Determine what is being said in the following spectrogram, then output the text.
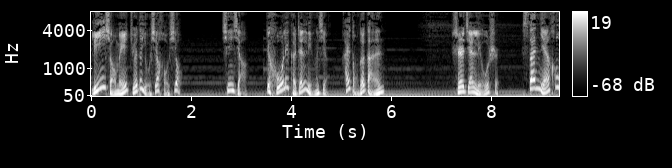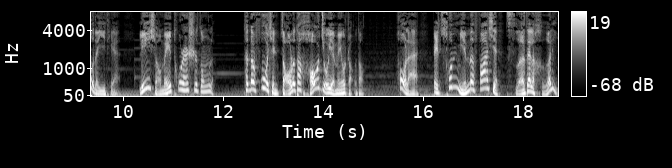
李小梅觉得有些好笑，心想：这狐狸可真灵性，还懂得感恩。时间流逝，三年后的一天，李小梅突然失踪了，她的父亲找了她好久也没有找到。后来被村民们发现死在了河里。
